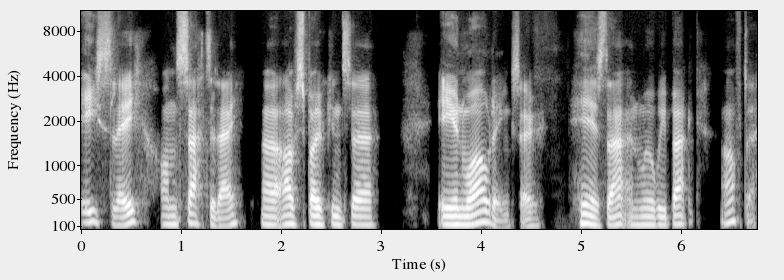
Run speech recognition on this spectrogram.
Eastleigh on Saturday, uh, I've spoken to Ian Wilding. So here's that, and we'll be back after.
